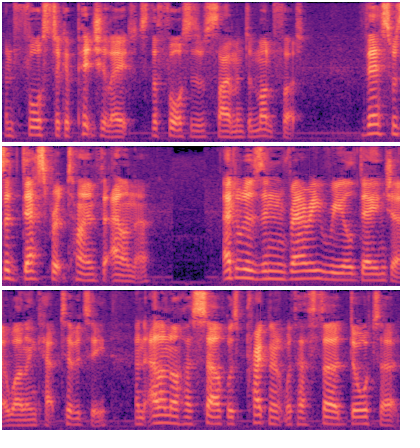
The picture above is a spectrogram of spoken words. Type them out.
and forced to capitulate to the forces of Simon de Montfort. This was a desperate time for Eleanor. Edward was in very real danger while in captivity, and Eleanor herself was pregnant with her third daughter.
